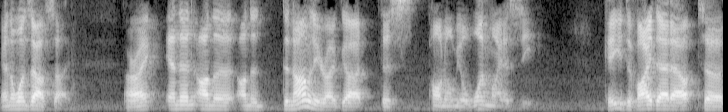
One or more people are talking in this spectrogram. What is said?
And the ones outside. All right, and then on the on the denominator I've got this polynomial one minus z. Okay, you divide that out, uh,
